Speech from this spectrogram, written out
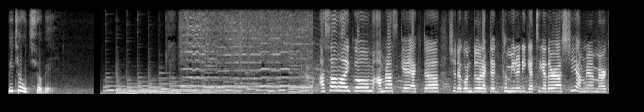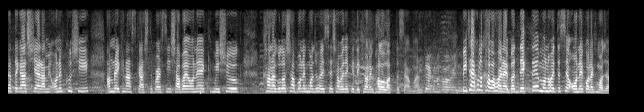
পিঠা উৎসবে। আসসালামু আলাইকুম। আমরা আজকে একটা সীতাকুণ্ডুর একটা কমিউনিটি গেট টুগেদার আসছি। আমরা আমেরিকা থেকে আসছি আর আমি অনেক খুশি। আমরা এখানে আজকে আসতে পারছি। সবাই অনেক মিশুক। খানাগুলো সব অনেক মজা হয়েছে সবাইদেরকে দেখে দেখে অনেক ভালো লাগতেছে আমার। পিঠা এখনও খাওয়া হয় নাই বাট দেখতে মনে হইতেছে অনেক অনেক মজা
